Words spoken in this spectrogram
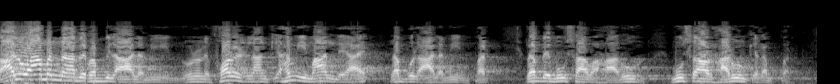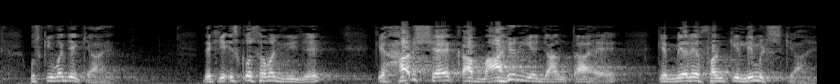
کالو آمن ناب رب العالمین۔ انہوں نے فوراً اعلان کیا، ہم ایمان لے آئے رب العالمین پر، رب موسا و ہارون موسا اور ہارون کے رب پر۔ اس کی وجہ کیا ہے؟ دیکھیے، اس کو سمجھ لیجیے کہ ہر شے کا ماہر یہ جانتا ہے کہ میرے فن کی لمٹس کیا ہیں۔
